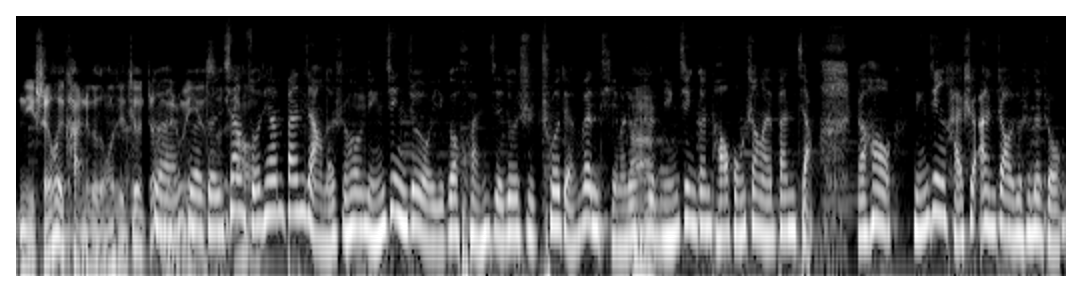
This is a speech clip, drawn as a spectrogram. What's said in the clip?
你谁会看这个东西？就真的没什么意思。对对对，像昨天颁奖的时候，宁静就有一个环节，就是出了点问题嘛，就是啊宁静跟陶虹上来颁奖，然后宁静还是按照就是那种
